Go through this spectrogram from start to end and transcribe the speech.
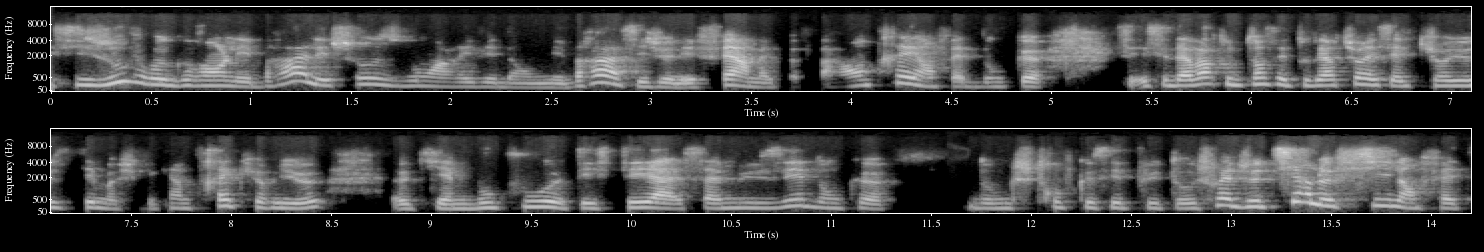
si j'ouvre grand les bras, les choses vont arriver dans mes bras. Si je les ferme, elles peuvent pas rentrer, en fait. Donc, euh, c'est d'avoir tout le temps cette ouverture et cette curiosité. Moi, je suis quelqu'un de très curieux euh, qui aime beaucoup tester, à s'amuser. Donc, donc, je trouve que c'est plutôt chouette. Je tire le fil, en fait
